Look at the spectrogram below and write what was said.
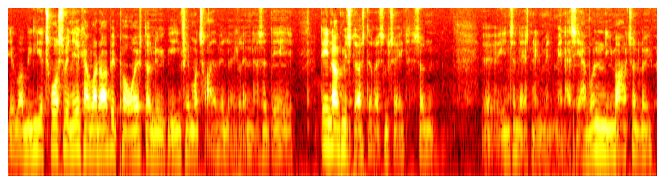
Det var vildt. Jeg tror, Svend Erik var deroppe et par år efter løb i 1,35 eller et eller andet. Altså, det, det er nok mit største resultat, sådan øh, internationalt. Men, men altså, jeg har vundet ni maratonløb.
